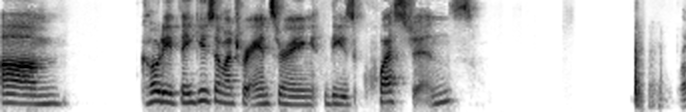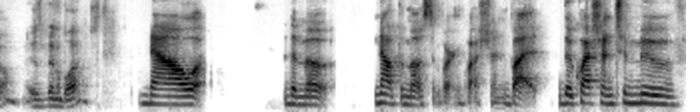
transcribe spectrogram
Um, Cody, thank you so much for answering these questions. Well, it's been a blast. Now, the mo not the most important question, but the question to move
